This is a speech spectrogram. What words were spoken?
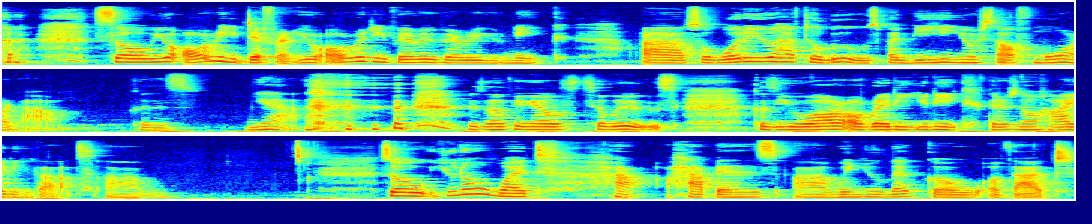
so you're already different. You're already very, very unique. Uh, so what do you have to lose by being yourself more now? Because yeah, there's nothing else to lose because you are already unique. There's no hiding that. Um, so, you know what ha- happens uh, when you let go of that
